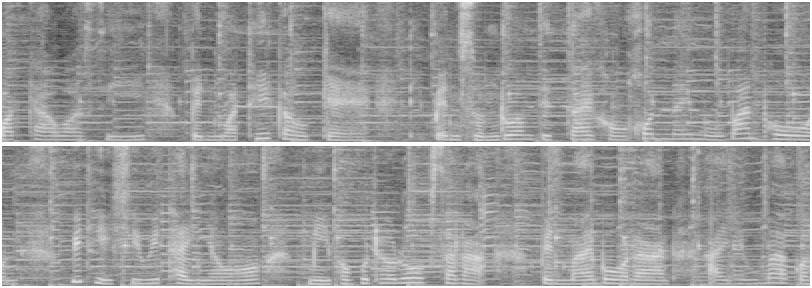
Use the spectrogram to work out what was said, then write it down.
วัดกาวาสีเป็นวัดที่เก่าแก่ เป็นศูนย์รวมจิตใจของคนในหมู่บ้านโพน วิถีชีวิตไทยย้อ มีพระพุทธรูปสลักเป็นไม้โบราณ อายุมากกว่า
